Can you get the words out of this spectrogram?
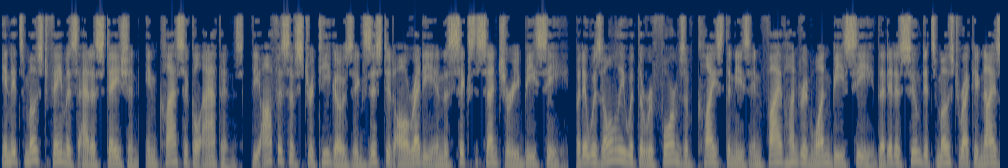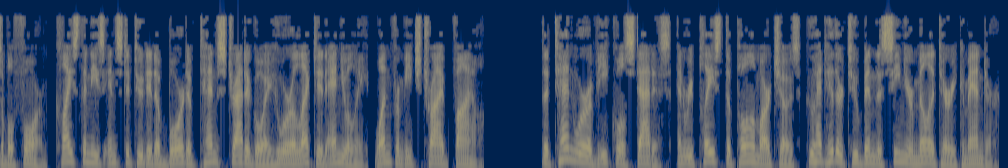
In its most famous attestation, in classical Athens, the office of strategos existed already in the 6th century BC, but it was only with the reforms of Cleisthenes in 501 BC that it assumed its most recognizable form. Cleisthenes instituted a board of ten strategoi who were elected annually, one from each tribe file. The ten were of equal status, and replaced the Polemarchos, who had hitherto been the senior military commander.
